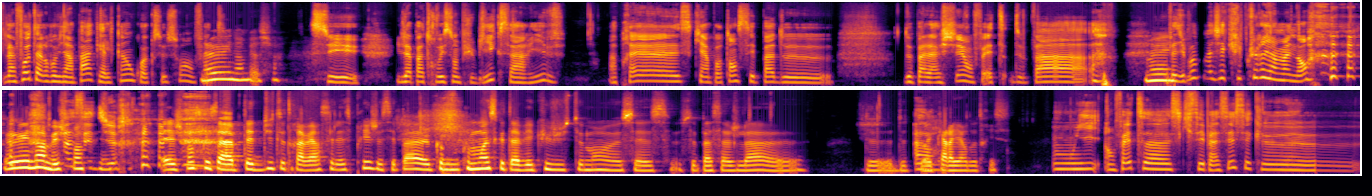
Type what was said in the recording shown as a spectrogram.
la faute, elle revient pas à quelqu'un ou quoi que ce soit, en fait. Ah oui, non, bien sûr. C'est, il n'a pas trouvé son public, ça arrive. Après, ce qui est important, c'est pas de de pas lâcher en fait, de pas. Ouais. dit bon, bah, j'écris plus rien maintenant. Oui, non, mais je pense. Que... dur. Et je pense que ça a peut-être dû te traverser l'esprit. Je sais pas euh, comment, comment est-ce que tu as vécu justement euh, ce, ce, passage-là euh, de, de, ta carrière d'autrice? Oui, en fait, ce qui s'est passé, c'est que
